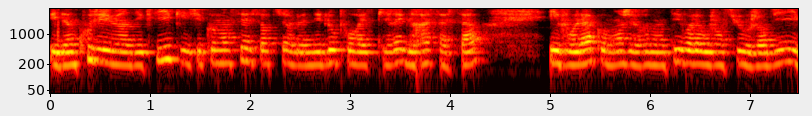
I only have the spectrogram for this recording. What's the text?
Et d'un coup, j'ai eu un déclic et j'ai commencé à sortir le nez de l'eau pour respirer grâce à ça. Et voilà comment j'ai remonté, voilà où j'en suis aujourd'hui et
